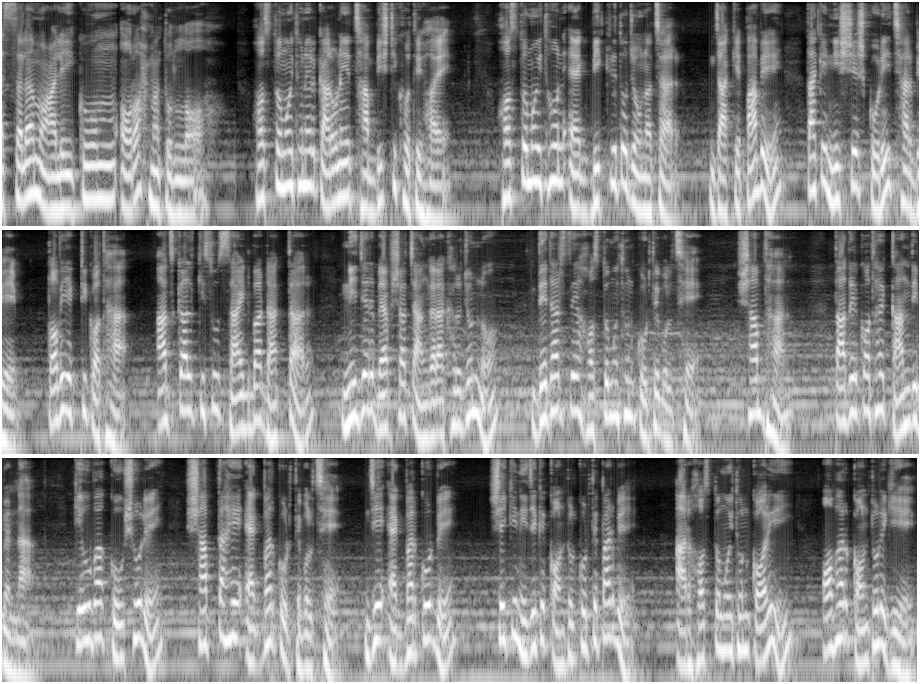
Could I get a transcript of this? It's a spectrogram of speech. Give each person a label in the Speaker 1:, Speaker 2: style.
Speaker 1: আসসালামু আলাইকুম ও রহমতুল্লাহ। হস্তমৈথুনের কারণে ছাব্বিশটি ক্ষতি হয়। হস্তমৈথুন এক বিকৃত যৌনাচার, যাকে পাবে, তাকে নিঃশেষ করেই ছাড়বে। তবে একটি কথা, আজকাল কিছু সাইট বা ডাক্তার নিজের ব্যবসা চাঙ্গা রাখার জন্য দেদার্সে হস্তমৈথুন করতে বলছে। সাবধান, তাদের কথায় কান দিবেন না। কেউ বা কৌশলে সপ্তাহে একবার করতে বলছে, যে একবার করবে সে কি নিজেকে কন্ট্রোল করতে পারবে? আর হস্তমৈথুন করেই ওভার কন্ট্রোলে গিয়ে।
